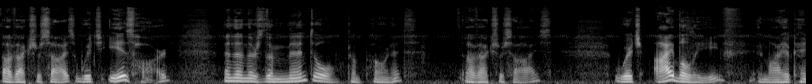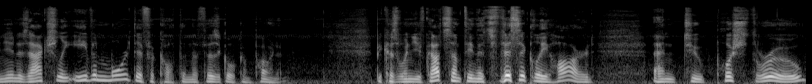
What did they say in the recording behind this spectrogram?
of exercise, which is hard. And then there's the mental component of exercise, which I believe, in my opinion, is actually even more difficult than the physical component. Because when you've got something that's physically hard and to push through,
